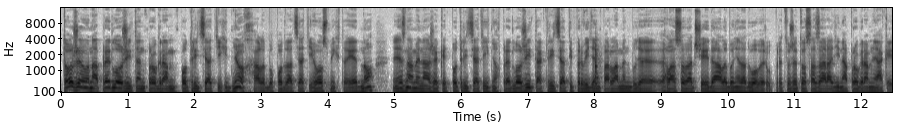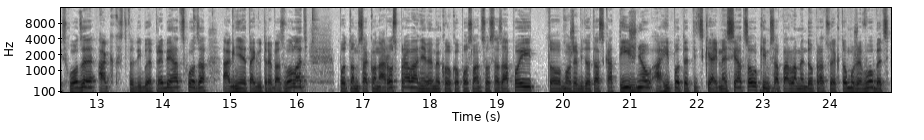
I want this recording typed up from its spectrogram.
To, že ona predloží ten program po 30 dňoch alebo po 28, to je jedno, neznamená, že keď po 30 dňoch predloží, tak 31. deň parlament bude hlasovať, či jej dá alebo nedá dôveru. Pretože to sa zaradí na program nejakej schôdze, ak vtedy bude prebiehať schôdza, ak nie, tak ju treba zvolať. Potom sa koná rozpráva, nevieme, koľko poslancov sa zapojí. To môže byť otázka týždňov a hypoteticky aj mesiacov, kým sa parlament dopracuje k tomu, že vôbec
